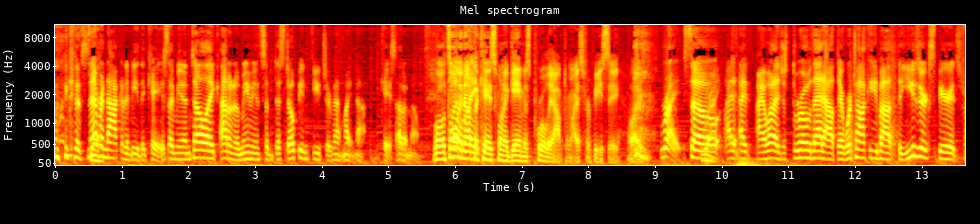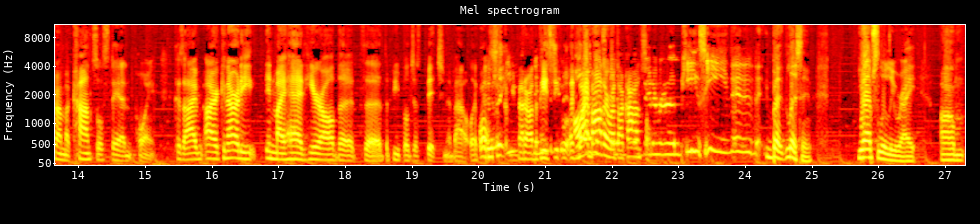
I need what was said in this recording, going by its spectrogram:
like it's never Yeah. not gonna be the case. I mean, until like I don't know, maybe in some dystopian future that might not be the case. I don't know. Well, it's But, only not the case when a game is poorly optimized for PC. Like, Right. So I, I, I want to just throw that out there. We're talking about the user experience from a console standpoint because I I can already in my head hear all the, the, the people just bitching about like, well, it's gonna be better on the PC. Like, why bother with a console? Better on PC. But listen, you're absolutely right. Um,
